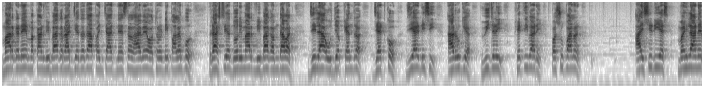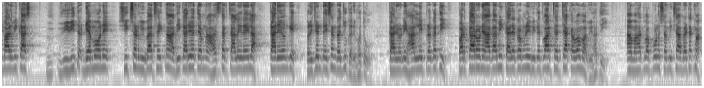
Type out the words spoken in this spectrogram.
માર્ગ અને મકાન વિભાગ રાજ્ય તથા panchayat national highway authority Palanpur, રાષ્ટ્રીય ધોરીમાર્ગ વિભાગ અમદાવાદ, જિલ્લા ઉદ્યોગ કેન્દ્ર જેટકો, જીઆઈડીસી, આરોગ્ય, વીજળી, ખેતીવાડી, પશુપાલન, આઈસીડીએસ, મહિલા અને બાળ વિકાસ, વિવિધ ડેમો અને શિક્ષણ વિભાગ સહિતના અધિકારીઓ તેમના હસ્તક ચાલી રહેલા કાર્યો અંગે પ્રેઝન્ટેશન રજૂ કર્યું હતું. કાર્યોની હાલની પ્રગતિ પડકારો અને આગામી કાર્યક્રમની વિગતવાર ચર્ચા કરવામાં આવી હતી. આ મહત્વપૂર્ણ સમીક્ષા બેઠકમાં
